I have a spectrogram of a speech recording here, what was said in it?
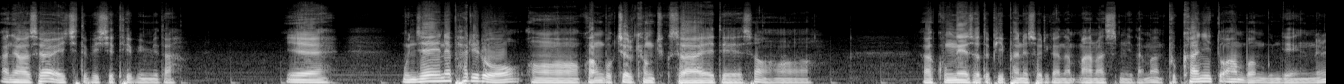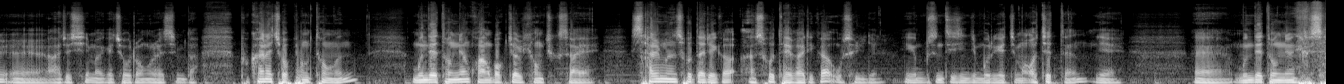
안녕하세요. HDBC TV입니다. 예, 문재인의 8.15 어, 광복절 경축사에 대해서 어, 아, 국내에서도 비판의 소리가 나- 많았습니다만 북한이 또 한 번 문재인을 예, 아주 심하게 조롱을 했습니다. 북한의 조평통은 문 대통령 광복절 경축사에 삶은 소다리가 아, 소대가리가 웃을 일 이게 무슨 뜻인지 모르겠지만 어쨌든 예, 예, 문 대통령에서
